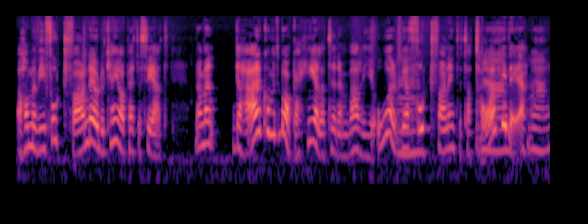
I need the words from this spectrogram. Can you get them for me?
Jaha men vi är fortfarande och då kan jag och Petter se att nej men det här kommer tillbaka hela tiden varje år. Vi har fortfarande inte tagit tag i det. Ja.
